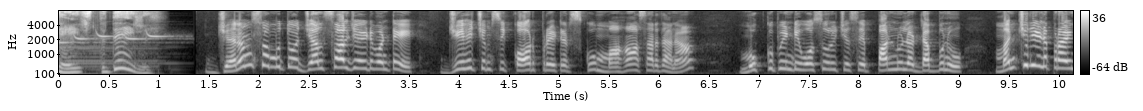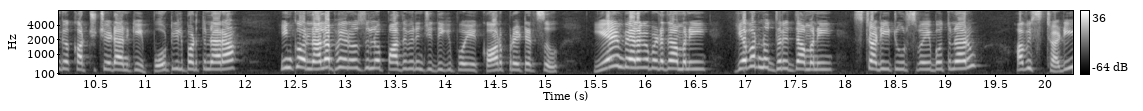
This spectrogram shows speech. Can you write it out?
Taste the Daily. జనం సొమ్ముతో జల్సాలు చేయడం అంటే జీహెచ్ఎంసీ కార్పొరేటర్స్కు మహా సరదానా ముక్కుపిండి వసూలు చేసే పన్నుల డబ్బును మంచినీళ్ళ ప్రాయంగా ఖర్చు చేయడానికి పోటీలు పడుతున్నారా? ఇంకో నలభై రోజుల్లో పదవి నుంచి దిగిపోయే కార్పొరేటర్స్ ఏం వెలగబెడదామని ఎవరిని ఉద్ధరిద్దామని స్టడీ టూర్స్ వేయబోతున్నారు? అవి స్టడీ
